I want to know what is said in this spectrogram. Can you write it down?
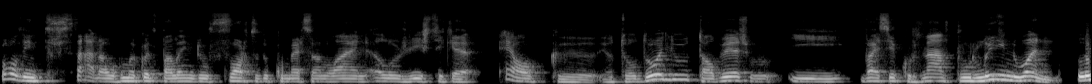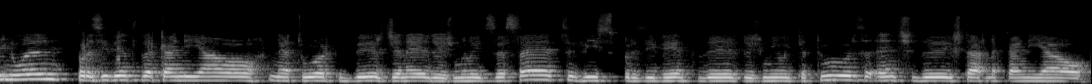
pode interessar alguma coisa para além do forte do comércio online, a logística é algo que eu estou de olho, talvez, e vai ser coordenado por Lin Wan. Lin Wan, presidente da Caniao Network desde janeiro de 2017, vice-presidente desde 2014, antes de estar na Caniao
